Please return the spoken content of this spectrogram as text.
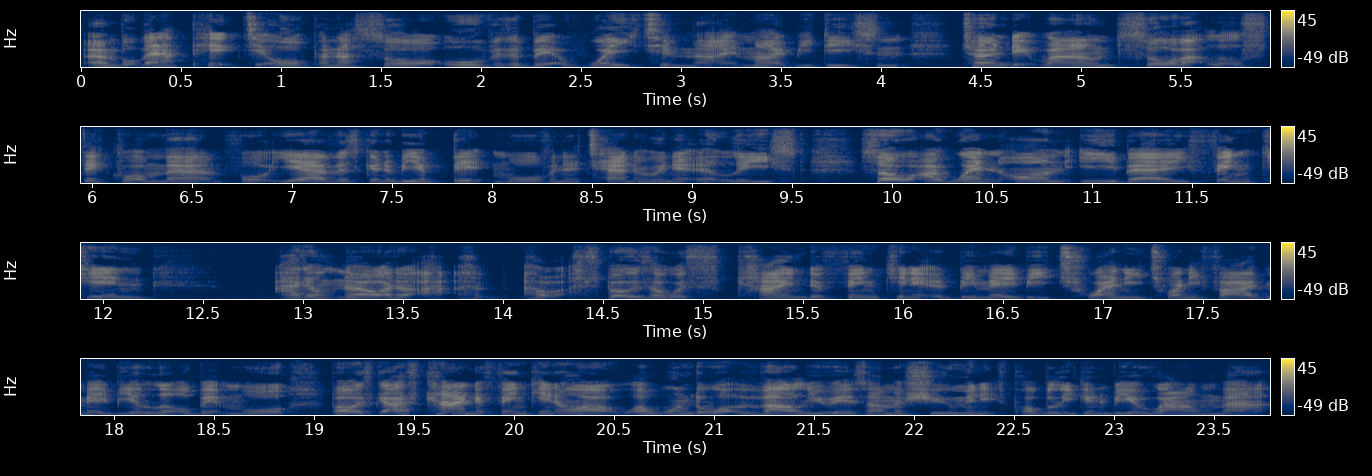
Um, but then I picked it up and I saw, oh, there's a bit of weight in that. It might be decent. Turned it round, saw that little sticker on there and thought, yeah, there's going to be a bit more than a tenner in it at least. So I went on eBay thinking I don't know. I, don't, I, I, suppose I was kind of thinking it would be maybe 20, 25, maybe a little bit more. But I was, I was kind of thinking, oh, I, I wonder what the value is. I'm assuming it's probably going to be around that.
